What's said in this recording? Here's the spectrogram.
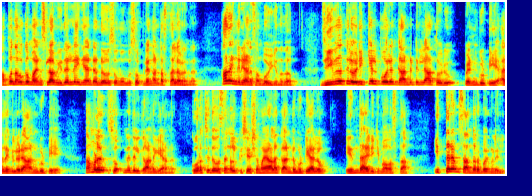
അപ്പോൾ നമുക്ക് മനസ്സിലാവും ഇതല്ലേ ഞാൻ രണ്ടു ദിവസം മുമ്പ് സ്വപ്നം കണ്ട സ്ഥലമെന്ന്. അതെങ്ങനെയാണ് സംഭവിക്കുന്നത്? ജീവിതത്തിൽ ഒരിക്കൽ പോലും കണ്ടിട്ടില്ലാത്ത ഒരു പെൺകുട്ടിയെ അല്ലെങ്കിൽ ഒരു ആൺകുട്ടിയെ നമ്മൾ സ്വപ്നത്തിൽ കാണുകയാണ്. കുറച്ച് ദിവസങ്ങൾക്ക് ശേഷം അയാളെ കണ്ടുമുട്ടിയാലോ? എന്തായിരിക്കും അവസ്ഥ? ഇത്തരം സന്ദർഭങ്ങളിൽ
